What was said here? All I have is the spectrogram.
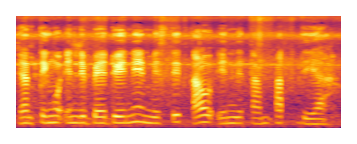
Yang tengok ini bedu ini mesti tahu ini tempat dia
